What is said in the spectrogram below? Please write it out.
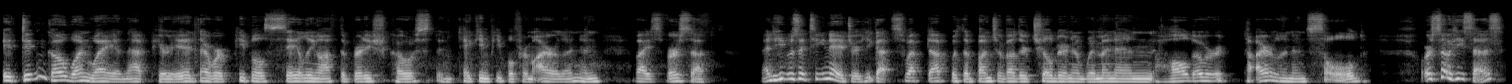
It didn't go one way in that period. There were people sailing off the British coast and taking people from Ireland and vice versa. And he was a teenager. He got swept up with a bunch of other children and women and hauled over to Ireland and sold. Or so he says,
